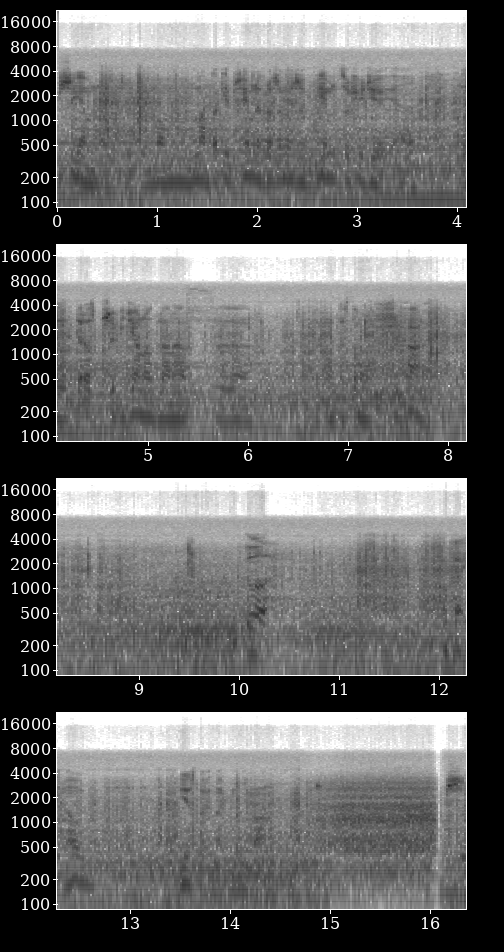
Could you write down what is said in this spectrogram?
przyjemne uczucie. Mam, mam takie przyjemne wrażenie, że wiem co się dzieje. E, Teraz przewidziano dla nas e, taką testową szykanę. Ugh. Okej, no jest to jednak minivan. Przy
